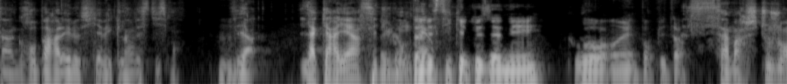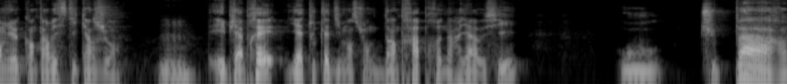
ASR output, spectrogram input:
as un gros parallèle aussi avec l'investissement. Hmm. C'est-à-dire, la carrière, c'est du long terme. Tu investis quelques années pour, ouais, pour plus tard. Ça marche toujours mieux quand tu investis 15 jours. Hmm. Et puis après, il y a toute la dimension d'intrapreneuriat aussi, où tu pars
